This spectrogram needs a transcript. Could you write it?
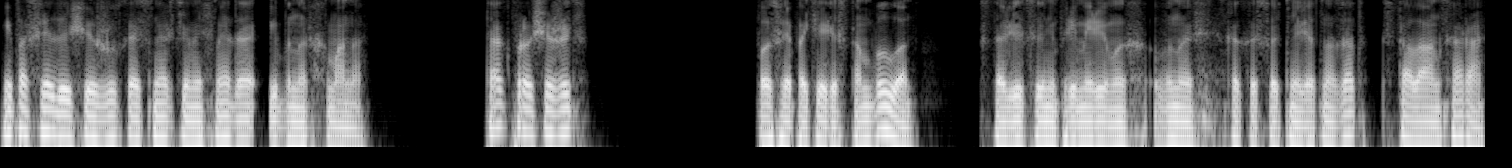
и последующей жуткой смерти Мехмеда ибн Архмана. Так проще жить. После потери Стамбула Столицей непримиримых вновь, как и сотни лет назад, стала Анкара.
